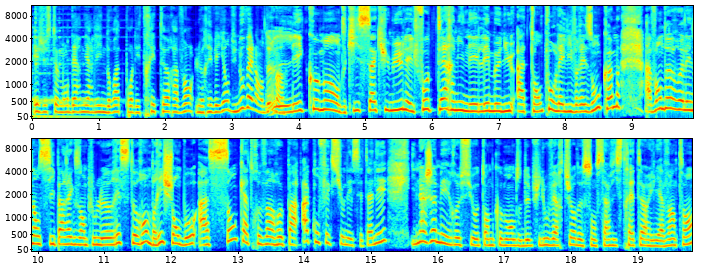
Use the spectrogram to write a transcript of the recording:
Et justement, dernière ligne droite pour les traiteurs avant le réveillon du Nouvel An demain. Les commandes qui s'accumulent et il faut terminer les menus à temps pour les livraisons, comme à Vendeuvre-les-Nancy par exemple, où le restaurant Brichambault a 180 repas à confectionner cette année. Il n'a jamais reçu autant de commandes depuis l'ouverture de son service traiteur il y a 20 ans.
